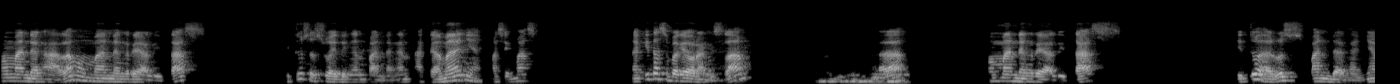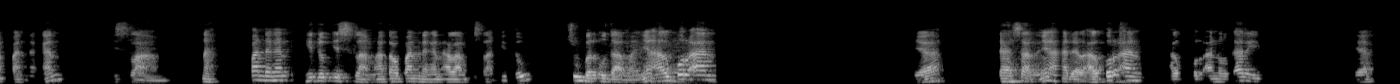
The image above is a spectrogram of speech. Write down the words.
memandang alam memandang realitas itu sesuai dengan pandangan agamanya masing-masing. Nah, kita sebagai orang Islam ya, memandang realitas itu harus pandangannya pandangan Islam. Pandangan hidup Islam atau pandangan alam Islam itu sumber utamanya Al-Qur'an. Ya. Dasarnya adalah Al-Qur'an, Al-Qur'anul Karim. Ya.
